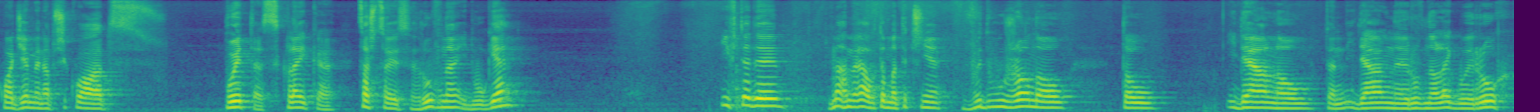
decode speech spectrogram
kładziemy na przykład płytę, sklejkę, coś co jest równe i długie. I wtedy mamy automatycznie wydłużoną tą idealną, ten idealny, równoległy ruch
